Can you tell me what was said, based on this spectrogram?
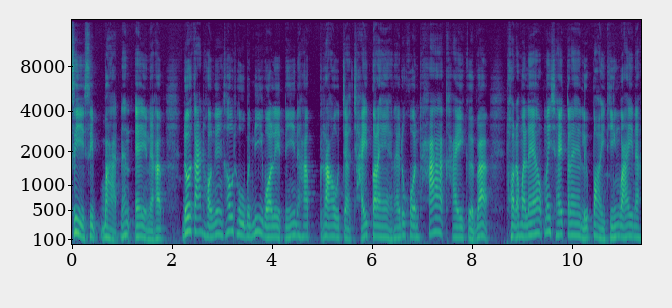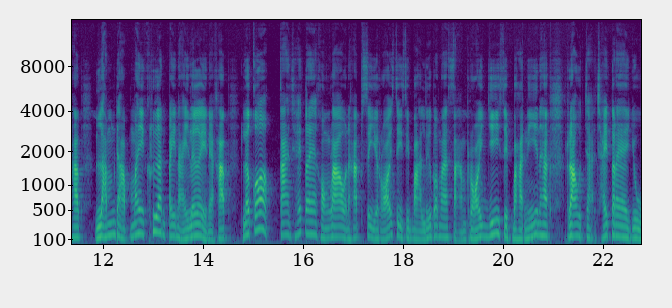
40 บาทนั่นเองนะครับ โดยการถอนเงินเข้า t o b u n n y Wallet นี้นะครับ เราจะใช้แตรนะทุกคน ถ้าใครเกิดว่าถอนออกมาแล้วไม่ใช้แตรหรือปล่อยทิ้งไว้นะครับลำดับไม่เคลื่อนไปไหนเลยนะครับ แล้วก็การใช้แตรของเรานะครับ 440 บาทหรือประมาณ 320 บาทนี้นะครับ เราจะใช้แตรอยู่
